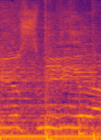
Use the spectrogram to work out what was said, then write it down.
kiss me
